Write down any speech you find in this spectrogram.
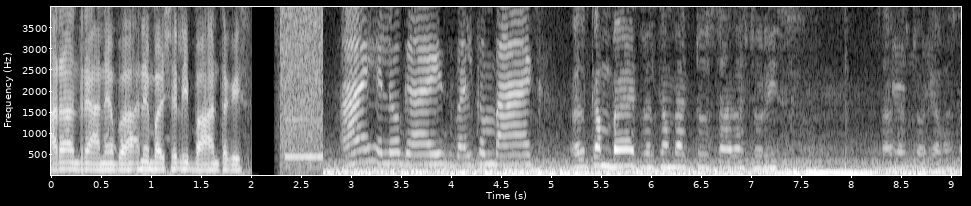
ಆರ ಅಂದ್ರೆ ಆನೆ ಬಾ ಆನೆ ಭಾಷೆಯಲ್ಲಿ ಬಾ ಅಂತ guys. Hi hello guys welcome back welcome back welcome back to Saga Stories Saga ಸ್ಟೋರಿಯ ಹೊಸ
